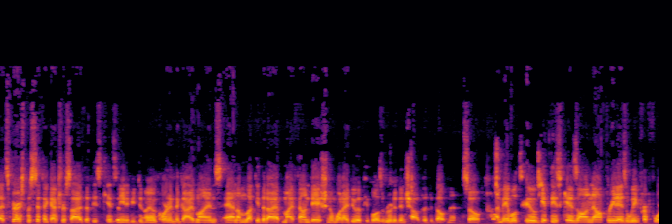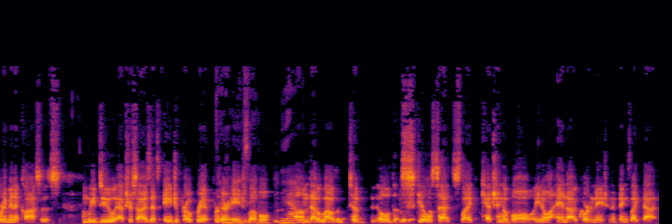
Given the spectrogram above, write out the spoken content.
it's very specific exercise that these kids need to be doing according to guidelines. And I'm lucky that I my foundation and what I do with people is rooted in childhood development. So I'm able to get these kids on now three days a week for 40 minute classes. We do exercise that's age appropriate for their Amazing. age level. Yeah. Um, that allows them to build skill sets like catching a ball, you know, hand-eye coordination and things like that,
